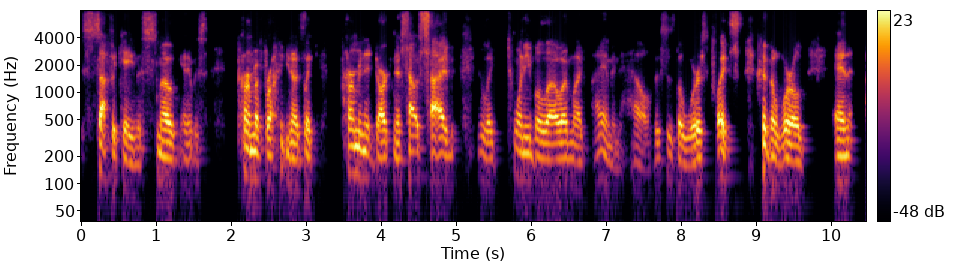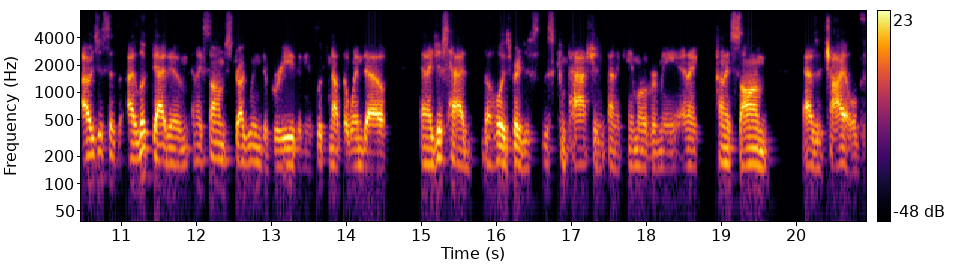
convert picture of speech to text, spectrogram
suffocating the smoke and it was permafrost, you know, it's like permanent darkness outside, like 20 below. I'm like, I am in hell. This is the worst place in the world. And I was just, as I looked at him and I saw him struggling to breathe and he was looking out the window. And I just had the Holy Spirit, just this compassion kind of came over me. And I kind of saw him as a child.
